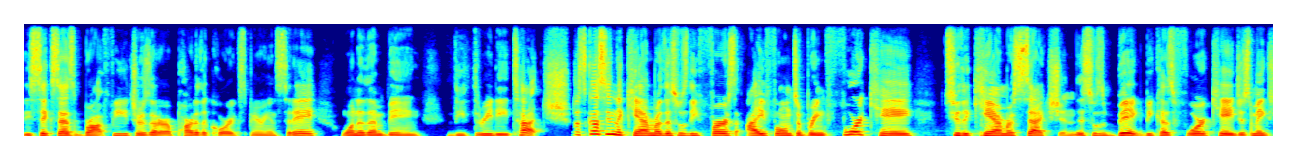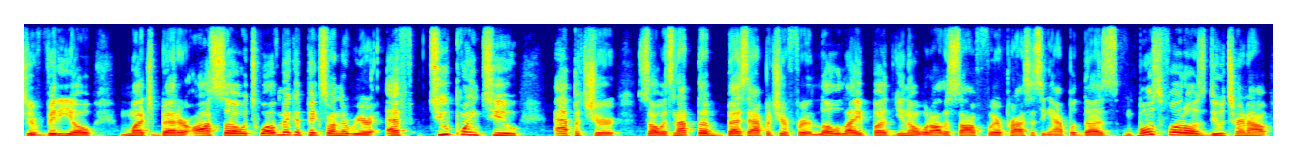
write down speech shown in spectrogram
the 6s brought features that are a part of the core experience today, one of them being the 3D Touch. Discussing the camera, this was the first iPhone to bring 4K to the camera section. This was big because 4K just makes your video much better. Also, 12 megapixel on the rear, f2.2 aperture. So it's not the best aperture for low light, but you know, with all the software processing Apple does, most photos do turn out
